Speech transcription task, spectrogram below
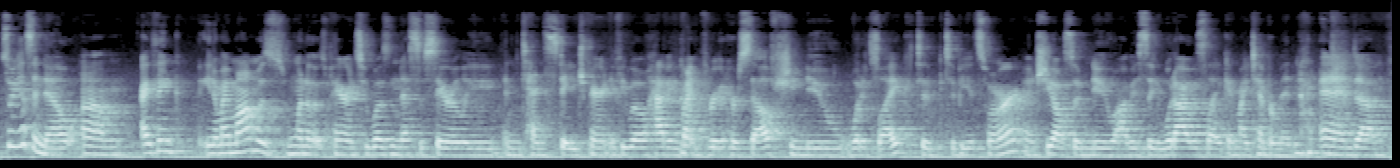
So yes and no. Um, I think you know my mom was one of those parents who wasn't necessarily an intense stage parent, if you will. Having gone Right. through it herself, she knew what it's like to to be a swimmer, and she also knew obviously what I was like and my temperament. and um,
